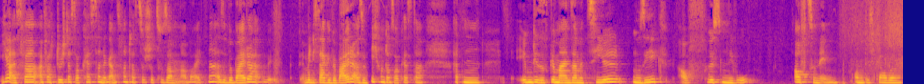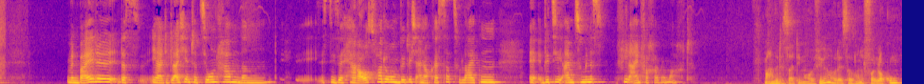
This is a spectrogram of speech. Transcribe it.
ja, es war einfach durch das Orchester eine ganz fantastische Zusammenarbeit. Ne? Also wir beide wenn ich sage wir beide, also ich und das Orchester, hatten eben dieses gemeinsame Ziel, Musik auf höchstem Niveau aufzunehmen. Und ich glaube, wenn beide das, ja, die gleiche Intention haben, dann ist diese Herausforderung, wirklich ein Orchester zu leiten, äh, wird sie einem zumindest viel einfacher gemacht. Machen Sie das seitdem häufiger oder ist das auch eine Verlockung,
